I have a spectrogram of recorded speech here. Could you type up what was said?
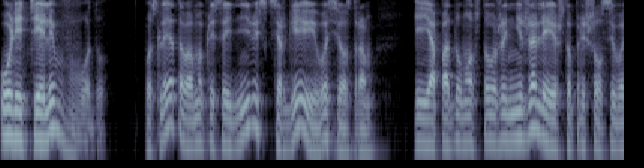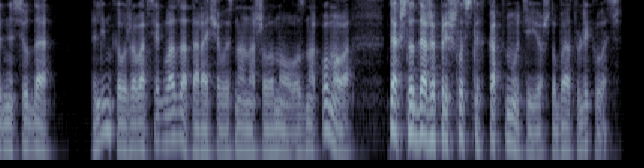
улетели в воду. После этого мы присоединились к Сергею и его сестрам, и я подумал, что уже не жалею, что пришел сегодня сюда. Линка уже во все глаза таращилась на нашего нового знакомого, так что даже пришлось слегка пнуть ее, чтобы отвлеклась.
